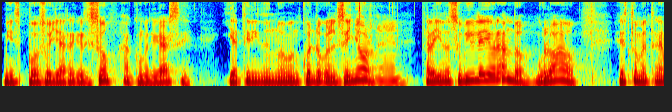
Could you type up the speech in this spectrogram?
Mi esposo ya regresó a congregarse y ha tenido un nuevo encuentro con el Señor. Está leyendo su Biblia llorando. Wow. Esto me trae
